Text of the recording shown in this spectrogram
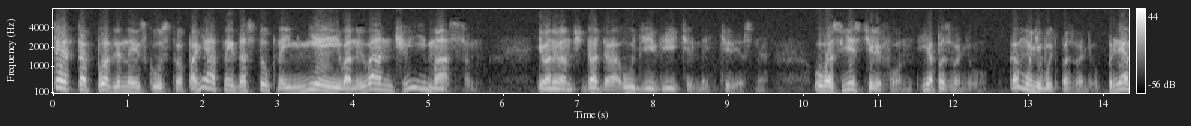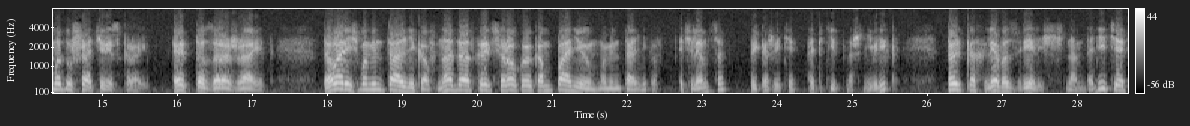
это подлинное искусство, понятно и доступно и мне, и Ивану Ивановичу, и массам. Иван Иванович, да-да, удивительно интересно. У вас есть телефон? Я позвоню. Кому-нибудь позвоню. Прямо душа через край. Это заражает. Товарищ Моментальников, надо открыть широкую кампанию Моментальников. Эчелемца, прикажите, аппетит наш невелик, только хлеба зрелищ нам дадите,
